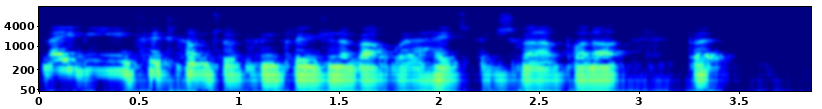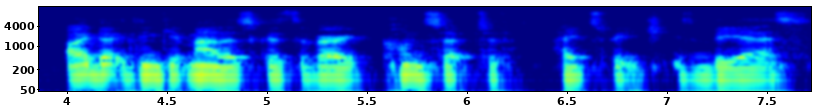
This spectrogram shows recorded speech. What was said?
maybe you could come to a conclusion about whether hate speech has gone up or not. But I don't think it matters because the very concept of hate speech is BS,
